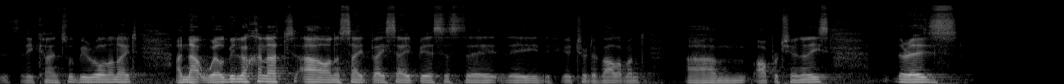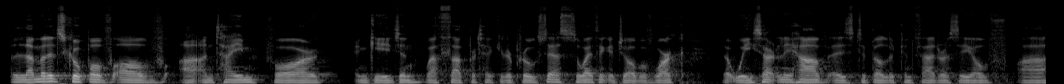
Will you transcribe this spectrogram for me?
the, city council will be rolling out, and that will be looking at uh, on a site by site basis the, the, the future development um, opportunities. There is a limited scope of, of uh, and time for engaging with that particular process. So I think a job of work that we certainly have is to build a confederacy of uh,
